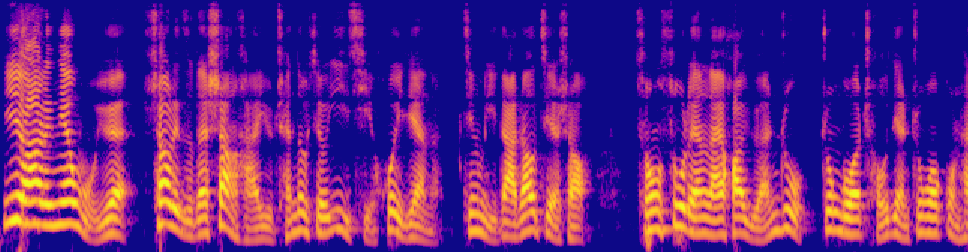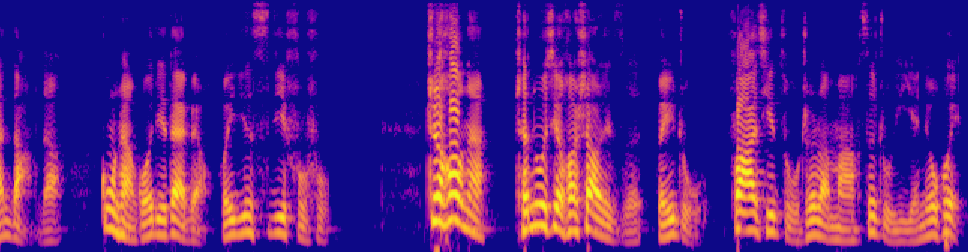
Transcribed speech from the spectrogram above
一九二零年五月，邵力子在上海与陈独秀一起会见了经李大钊介绍从苏联来华援助中国筹建中国共产党的共产国际代表维金斯基夫妇。之后呢，陈独秀和邵力子为主发起组织了马克思主义研究会。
